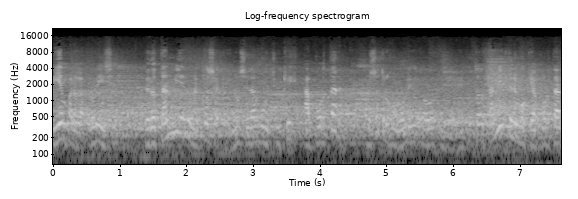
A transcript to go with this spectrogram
bien para la provincia, pero también una cosa que no se da mucho, que es aportar. Nosotros como diputados también tenemos que aportar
